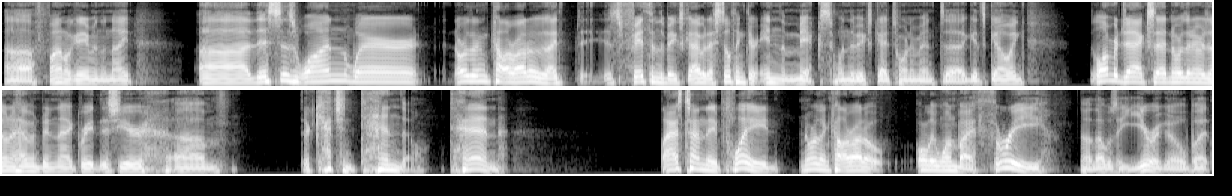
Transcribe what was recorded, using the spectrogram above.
Uh, final game in the night. Uh, this is one where Northern Colorado is fifth in the Big Sky, but I still think they're in the mix when the Big Sky tournament uh, gets going. Lumberjacks at Northern Arizona haven't been that great this year. Um, they're catching 10 though. 10. Last time they played, Northern Colorado only won by three. No, that was a year ago, but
